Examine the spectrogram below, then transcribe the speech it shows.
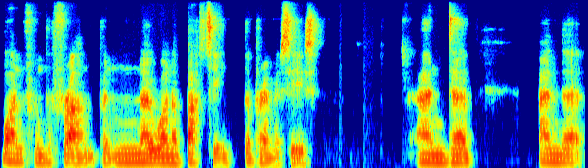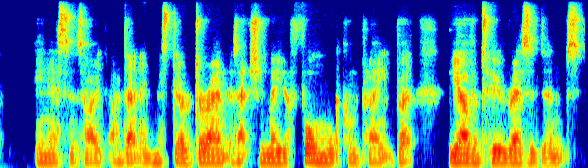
one from the front, but no one abutting the premises. And uh, and uh, in essence, I, I don't know if Mr. Durant has actually made a formal complaint, but the other two residents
